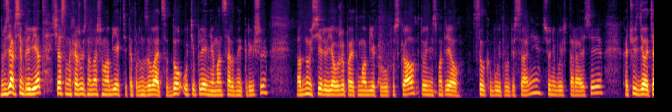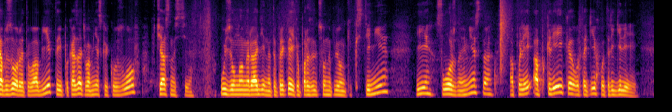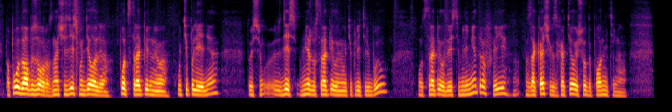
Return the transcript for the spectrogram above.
Друзья, всем привет! Сейчас я нахожусь на нашем объекте, который называется «До утепления мансардной крыши». Одну серию я уже по этому объекту выпускал. Кто не смотрел, ссылка будет в описании. Сегодня будет вторая серия. Хочу сделать обзор этого объекта и показать вам несколько узлов. В частности, узел номер один – это приклейка пароизоляционной пленки к стене. И сложное место – обклейка вот таких вот ригелей. По поводу обзора, значит, здесь мы делали подстропильное утепление. То есть здесь между стропилами утеплитель был. Вот стропила 200 миллиметров, и заказчик захотел еще дополнительно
